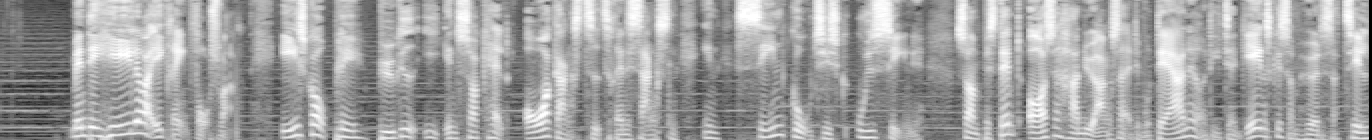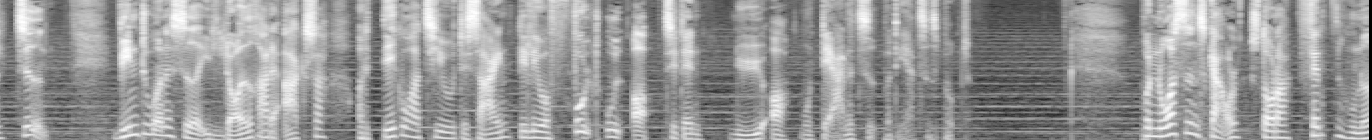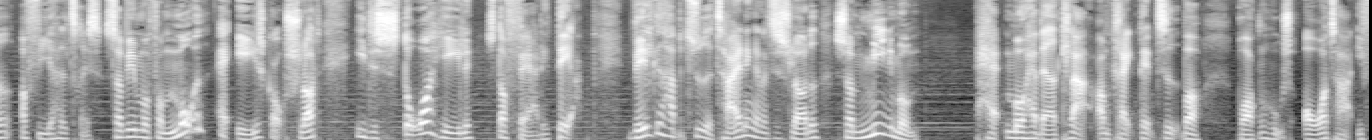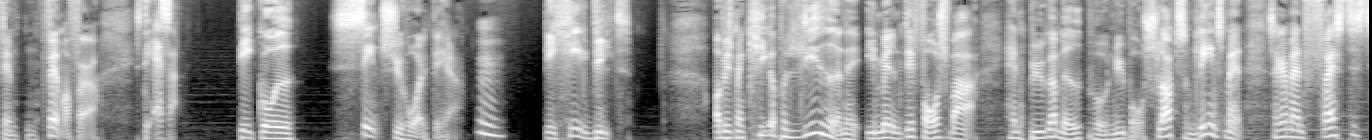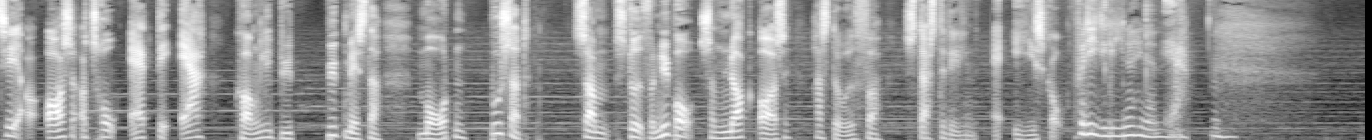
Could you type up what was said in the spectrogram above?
Men det hele var ikke rent forsvar. Egeskov blev bygget i en såkaldt overgangstid til renaissancen, en sengotisk udseende, som bestemt også har nuancer af det moderne og det italienske, som hørte sig til tiden. Vinduerne sidder i lodrette akser, og det dekorative design det lever fuldt ud op til den nye og moderne tid på det her tidspunkt. På nordsidens gavl står der 1554, så vi må formode, at Egeskov Slot i det store hele står færdigt der. Hvilket har betydet, at tegningerne til slottet som minimum ha- må have været klar omkring den tid, hvor Brockenhus overtager i 1545. Så det er altså, det er gået sindssygt hurtigt, det her. Mm. Det er helt vildt. Og hvis man kigger på lighederne imellem det forsvar, han bygger med på Nyborg Slot som lensmand, så kan man fristes til at også at tro, at det er kongelig by- bygmester Morten Bussert, som stod for Nyborg, som nok også har stået for størstedelen af Egeskov. Fordi de ligner hinanden. Ja.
